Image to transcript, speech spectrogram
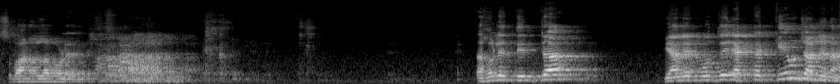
সুবান আল্লাহ বলেন। তাহলে তিনটা জ্ঞানের মধ্যে একটা কেউ জানে না,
